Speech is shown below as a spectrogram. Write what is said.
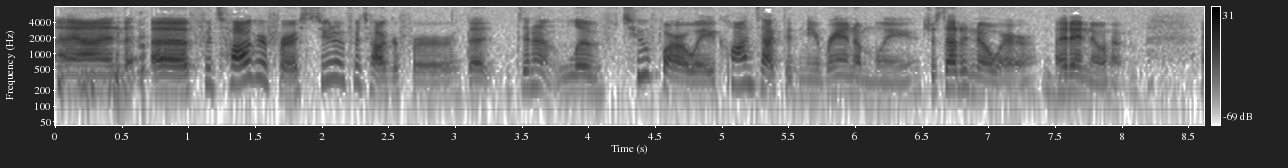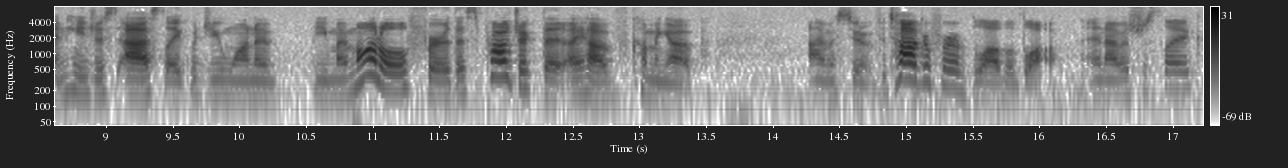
And a photographer, a student photographer that didn't live too far away, contacted me randomly, just out of nowhere. I didn't know him. And he just asked, like, would you want to be my model for this project that I have coming up? I'm a student photographer, blah, blah, blah. And I was just like,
